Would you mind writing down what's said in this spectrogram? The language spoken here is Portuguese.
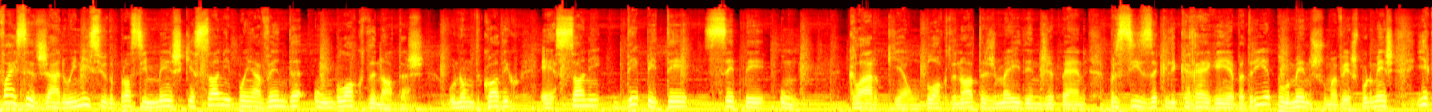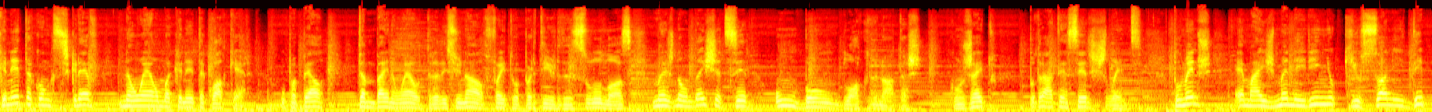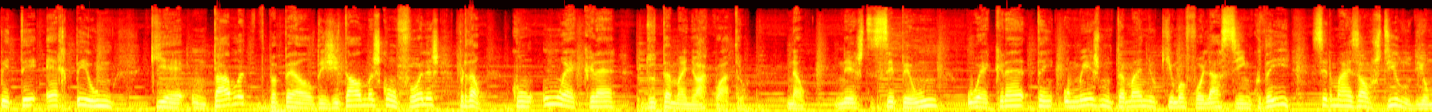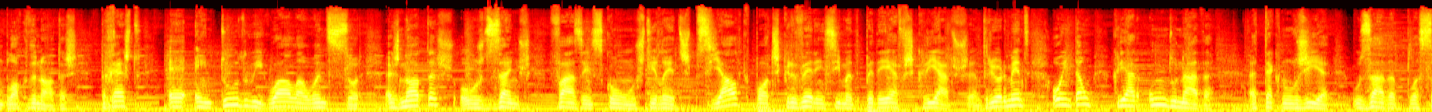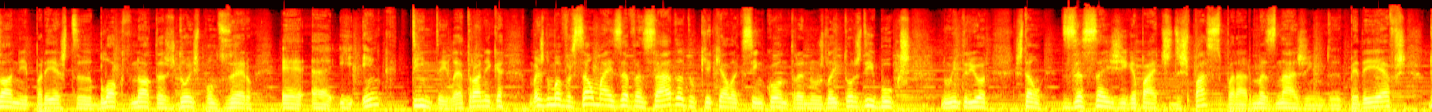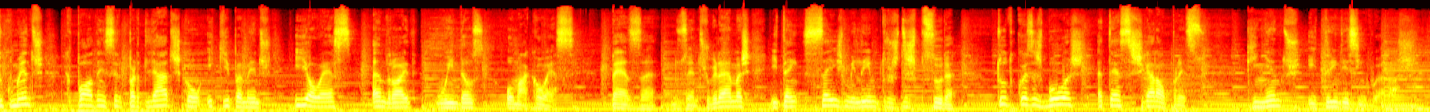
Vai ser já no início do próximo mês que a Sony põe à venda um bloco de notas. O nome de código é Sony DPT-CP1. Claro que é um bloco de notas made in Japan, precisa que lhe carreguem a bateria pelo menos uma vez por mês e a caneta com que se escreve não é uma caneta qualquer. O papel também não é o tradicional feito a partir de celulose, mas não deixa de ser um bom bloco de notas. Com jeito, poderá até ser excelente. Pelo menos é mais maneirinho que o Sony DPT RP1, que é um tablet de papel digital, mas com folhas, perdão, com um ecrã do tamanho A4. Não, neste CP1 o ecrã tem o mesmo tamanho que uma folha A5, daí ser mais ao estilo de um bloco de notas. De resto, é em tudo igual ao antecessor. As notas ou os desenhos fazem-se com um estilete especial que pode escrever em cima de PDFs criados anteriormente ou então criar um do nada. A tecnologia usada pela Sony para este bloco de notas 2.0 é a e-ink, tinta eletrónica, mas numa versão mais avançada do que aquela que se encontra nos leitores de e-books. No interior estão 16 GB de espaço para armazenagem de PDFs, documentos que podem ser partilhados com equipamentos iOS, Android, Windows ou macOS. Pesa 200 gramas e tem 6 mm de espessura. Tudo coisas boas até se chegar ao preço. 535 euros.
